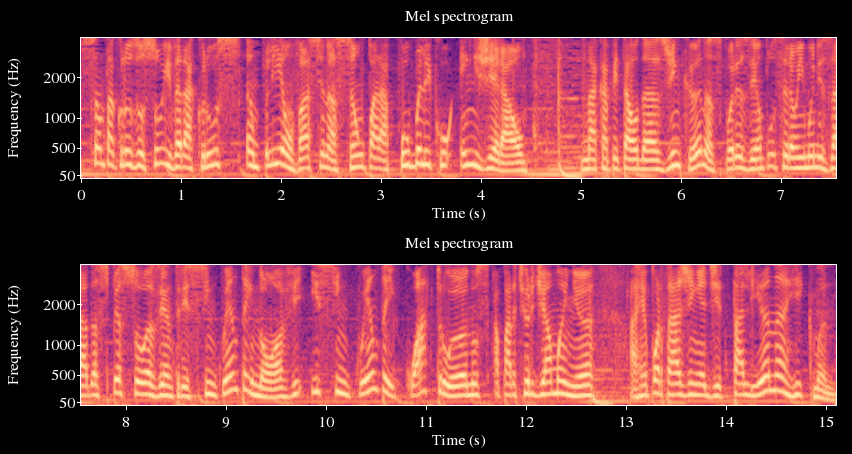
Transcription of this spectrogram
Santa Cruz do Sul e Veracruz ampliam vacinação para público em geral. Na capital das Gincanas, por exemplo, serão imunizadas pessoas entre 59 e 54 anos a partir de amanhã. A reportagem é de Taliana Hickman.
